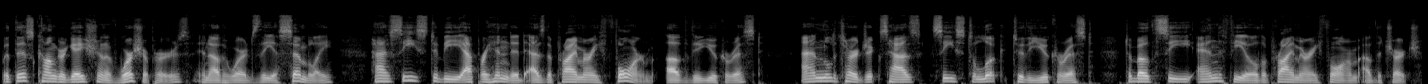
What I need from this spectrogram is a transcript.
but this congregation of worshippers, in other words, the assembly, has ceased to be apprehended as the primary form of the Eucharist, and liturgics has ceased to look to the Eucharist to both see and feel the primary form of the Church.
